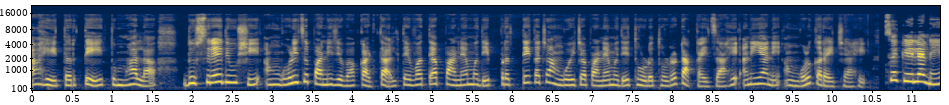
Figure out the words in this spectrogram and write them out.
आहे तर ते तुम्हाला दुसऱ्या दिवशी आंघोळीचं पाणी जेव्हा काढताल तेव्हा त्या पाण्यामध्ये प्रत्येकाच्या आंघोळीच्या पाण्यामध्ये थोडं थोडं टाकायचं आहे आणि याने आंघोळ करायची आहे. असं केल्याने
